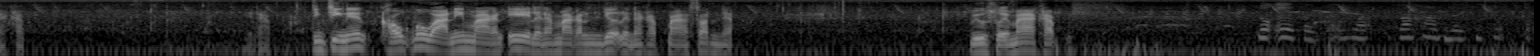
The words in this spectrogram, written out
นะครับนี่นะครับ จริง ๆ เนี่ยเขาเมื่อวานนี้มากันเอ้เลยนะ มากันเยอะเลยนะครับ มาซ่อนเนี่ย วิวสวยมากครับลูกเอกก็ว่าว่าข้ามเลยที่สุดตก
